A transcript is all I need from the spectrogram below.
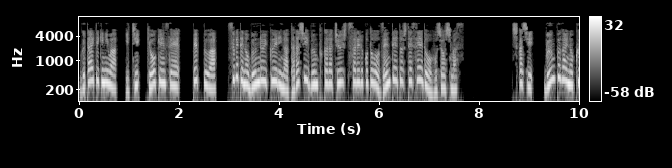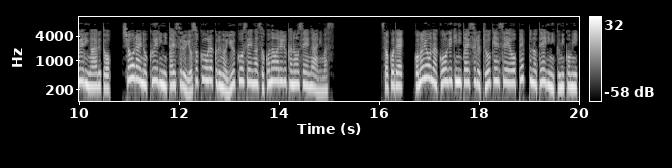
具体的には、1、強権性。PEP は、すべての分類クエリが正しい分布から抽出されることを前提として精度を保証します。しかし、分布外のクエリがあると、将来のクエリに対する予測オラクルの有効性が損なわれる可能性があります。そこで、このような攻撃に対する強権性を PEP の定義に組み込み、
